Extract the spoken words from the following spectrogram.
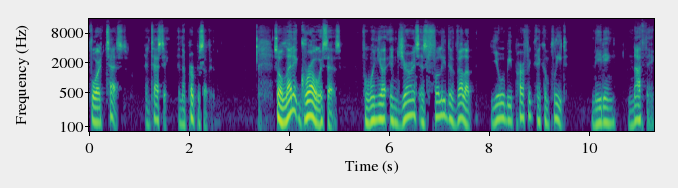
for a test and testing and the purpose of it. So let it grow. It says for when your endurance is fully developed, you will be perfect and complete, needing nothing.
